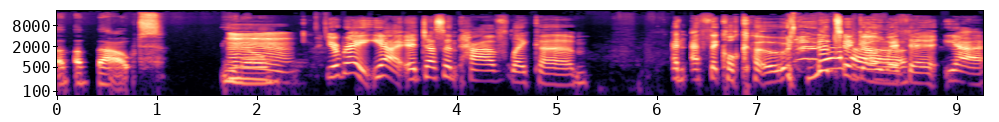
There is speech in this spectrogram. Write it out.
about? You know. Mm. You're right. Yeah, it doesn't have like um an ethical code to go with it. Yeah.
